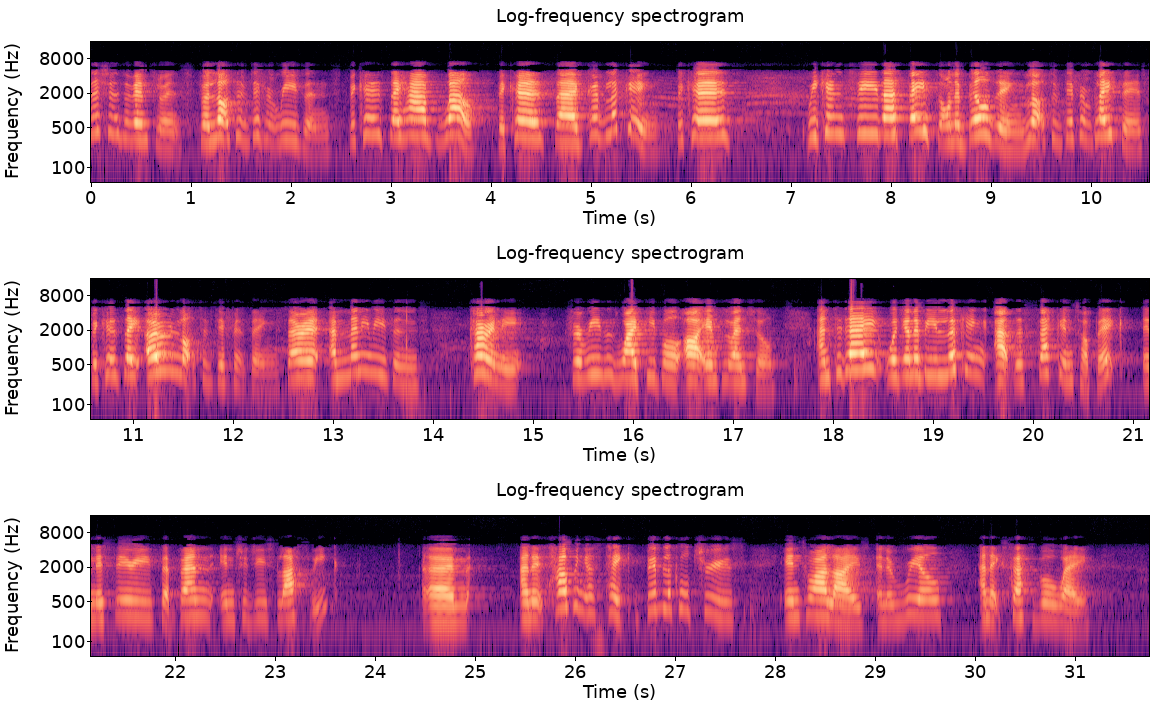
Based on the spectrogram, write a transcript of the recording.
positions of influence for lots of different reasons. Because they have wealth, because they're good looking, because we can see their face on a building, lots of different places, because they own lots of different things. There are many reasons currently for reasons why people are influential. And today we're going to be looking at the second topic in a series that Ben introduced last week. Um, and it's helping us take biblical truths into our lives in a real and accessible way.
